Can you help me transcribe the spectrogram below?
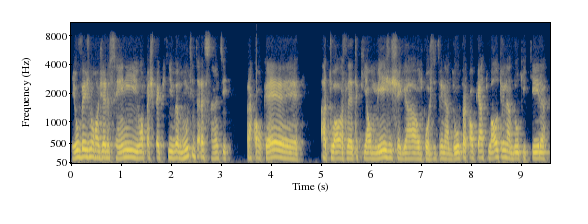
Eu vejo no Rogério Ceni uma perspectiva muito interessante para qualquer atual atleta que almeje chegar a um posto de treinador, para qualquer atual treinador que queira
